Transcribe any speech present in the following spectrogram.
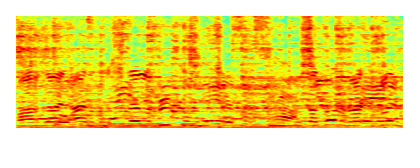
Maar nee, eigenlijk een snelle buurt komen zitten. Dus dat wel een lekker klinkt.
